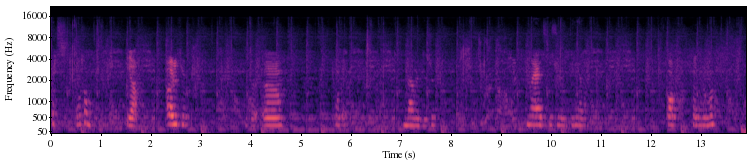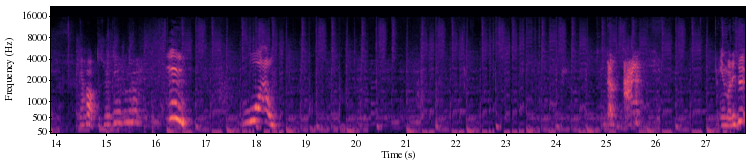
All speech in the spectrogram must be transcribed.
fest og sånn. Ja. Er det surt? Ok. ok. Det er veldig surt. Men jeg elsker sure ting. da. Åh, helt rommet. Jeg hater sure ting, skjønner du. Mm! Wow! Innmari sur.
